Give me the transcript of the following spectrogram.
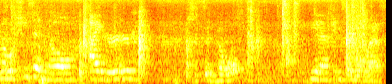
No, she said no. I heard her. She said no. Yeah, she said The no. last.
